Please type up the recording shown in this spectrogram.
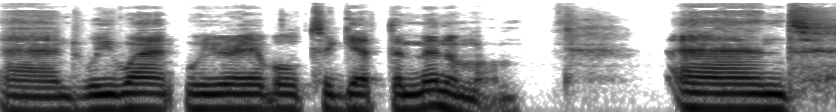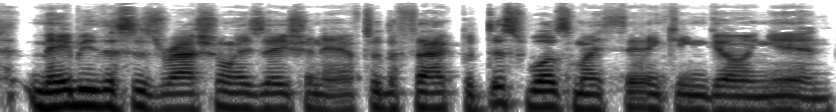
and we went. We were able to get the minimum. And maybe this is rationalization after the fact, but this was my thinking going in.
